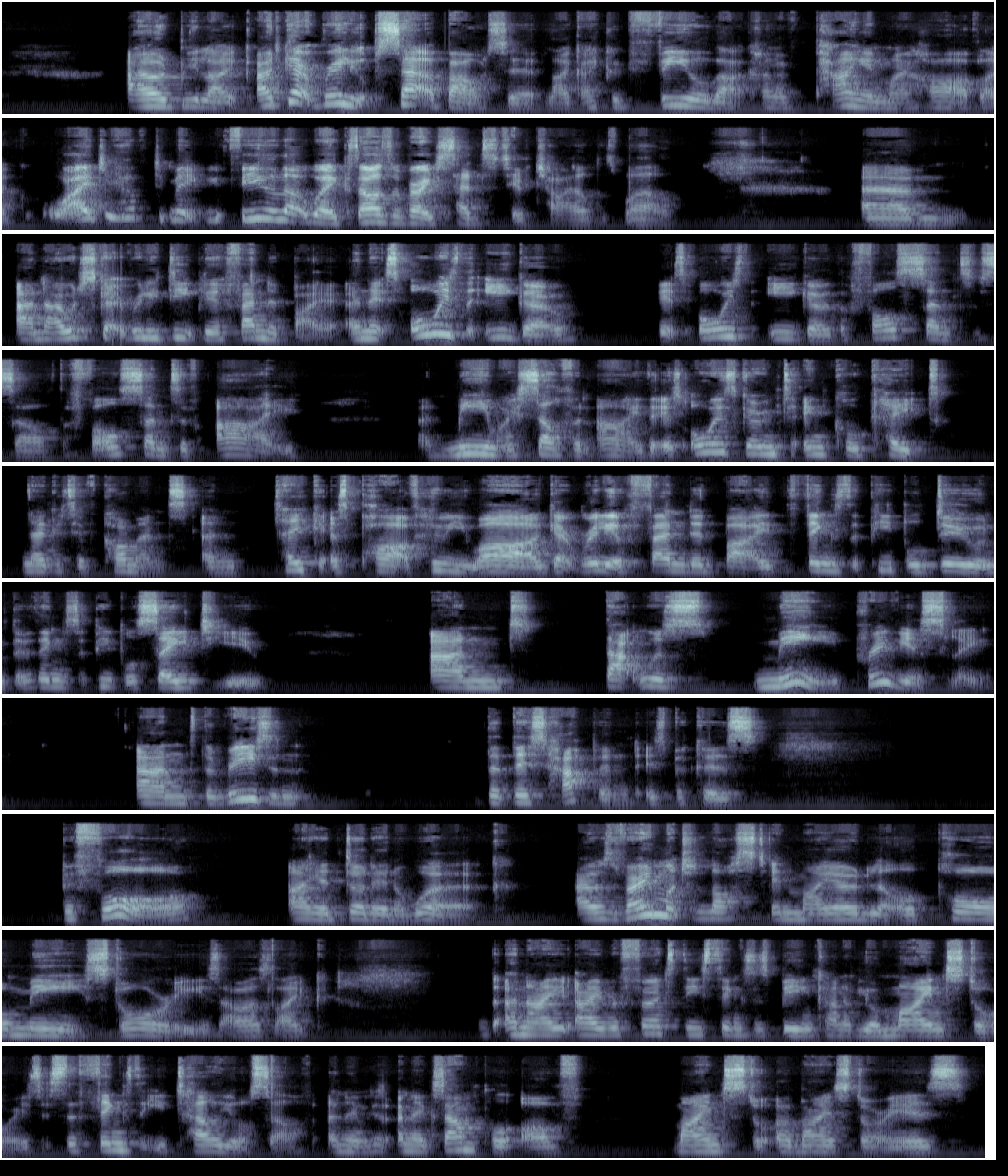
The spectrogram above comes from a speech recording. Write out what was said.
I would be like, I'd get really upset about it. Like I could feel that kind of pang in my heart of like, why do you have to make me feel that way? Because I was a very sensitive child as well, um, and I would just get really deeply offended by it. And it's always the ego. It's always the ego, the false sense of self, the false sense of I and me, myself, and I that is always going to inculcate negative comments and take it as part of who you are, get really offended by the things that people do and the things that people say to you. And that was me previously. And the reason that this happened is because before I had done inner work, I was very much lost in my own little poor me stories. I was like, and I, I refer to these things as being kind of your mind stories. It's the things that you tell yourself. And an example of mind, sto- a mind story is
